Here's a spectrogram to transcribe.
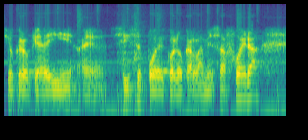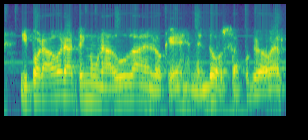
Yo creo que ahí eh, sí se puede colocar la mesa afuera. Y por ahora tengo una duda en lo que es Mendoza, porque va a haber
